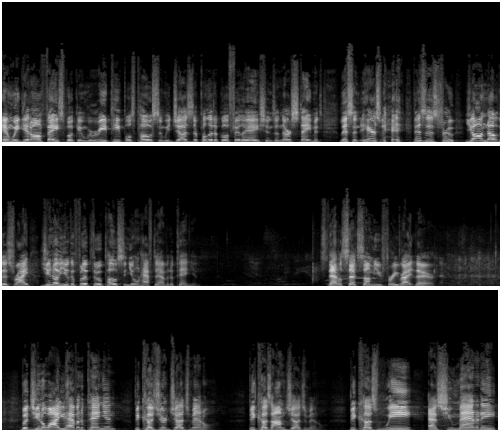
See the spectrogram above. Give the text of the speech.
And we get on Facebook and we read people's posts and we judge their political affiliations and their statements. Listen, here's this is true. Y'all know this, right? You know you can flip through a post and you don't have to have an opinion. That'll set some of you free right there. But do you know why you have an opinion? Because you're judgmental. Because I'm judgmental. Because we, as humanity,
